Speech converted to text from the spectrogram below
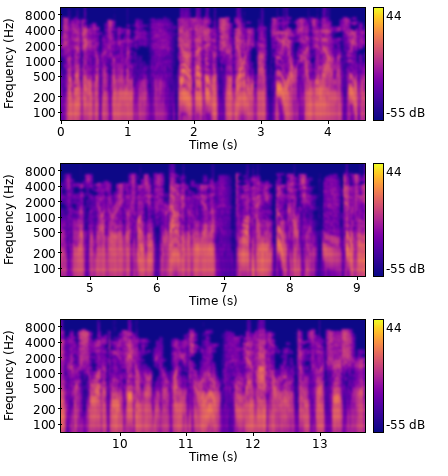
首先，这个就很说明问题。第二，在这个指标里面最有含金量的、最顶层的指标就是这个创新质量。这个中间呢，中国排名更靠前。嗯，这个中间可说的东西非常多，比如关于投入、研发投入、政策支持，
